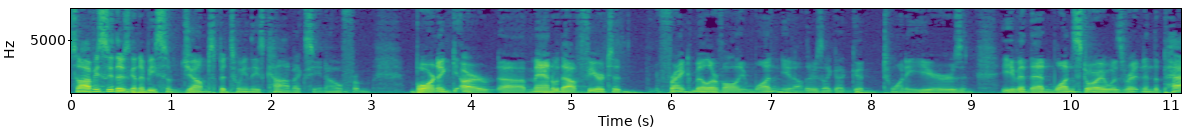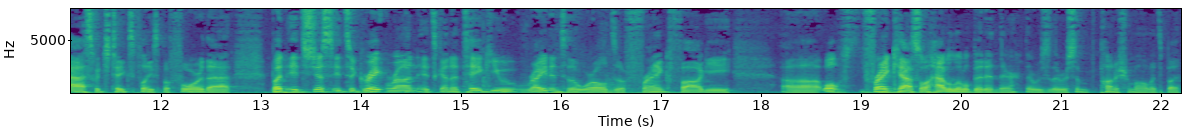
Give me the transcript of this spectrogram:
So obviously there's going to be some jumps between these comics, you know, from Born Ag- or uh, Man Without Fear to Frank Miller Volume One. You know, there's like a good 20 years, and even then, one story was written in the past, which takes place before that. But it's just it's a great run. It's going to take you right into the worlds of Frank Foggy. Uh, well, Frank Castle had a little bit in there. There was there were some Punisher moments, but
